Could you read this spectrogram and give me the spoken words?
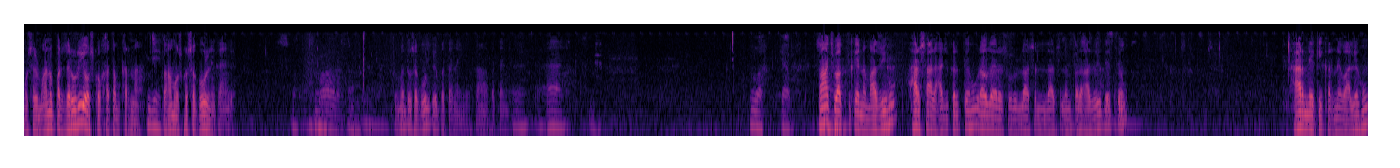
مسلمانوں پر ضروری ہے اس کو ختم کرنا۔ جی۔ تو ہم اس کو سکول نہیں کہیں گے۔ تمہیں تو سکول کا ہی پتہ نہیں ہے کہاں پتہ نہیں۔ پانچ وقت کے نمازی ہوں۔ ہر سال حج کرتے ہوں روزہ رسول اللہ صلی اللہ علیہ وسلم پر حاضری دیتے ہوں۔ ہر نیکی کرنے والے ہوں۔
